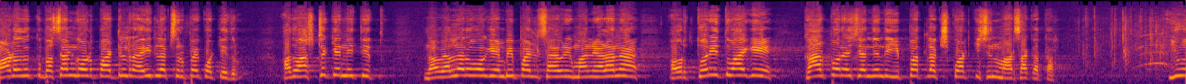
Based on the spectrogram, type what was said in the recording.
ಮಾಡೋದಕ್ಕೆ ಬಸನಗೌಡ ಪಾಟೀಲ್ರು ಐದು ಲಕ್ಷ ರೂಪಾಯಿ ಕೊಟ್ಟಿದ್ರು. ಅದು ಅಷ್ಟಕ್ಕೆ ನಿಂತಿತ್ತು. ನಾವೆಲ್ಲರೂ ಹೋಗಿ ಎಂ ಬಿ ಪಾಟೀಲ್ ಸಾಹೇಬ್ರಿಗೆ ಮಾನ್ಯ ಹೇಳೋಣ, ಅವ್ರು ತ್ವರಿತವಾಗಿ ಕಾರ್ಪೊರೇಷನ್ದಿಂದ ಇಪ್ಪತ್ತು ಲಕ್ಷ ಕೊಟ್ಟು ಕಿಶನ್ ಮಾಡ್ಸಾಕತ್ತಾರ. ಇವು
